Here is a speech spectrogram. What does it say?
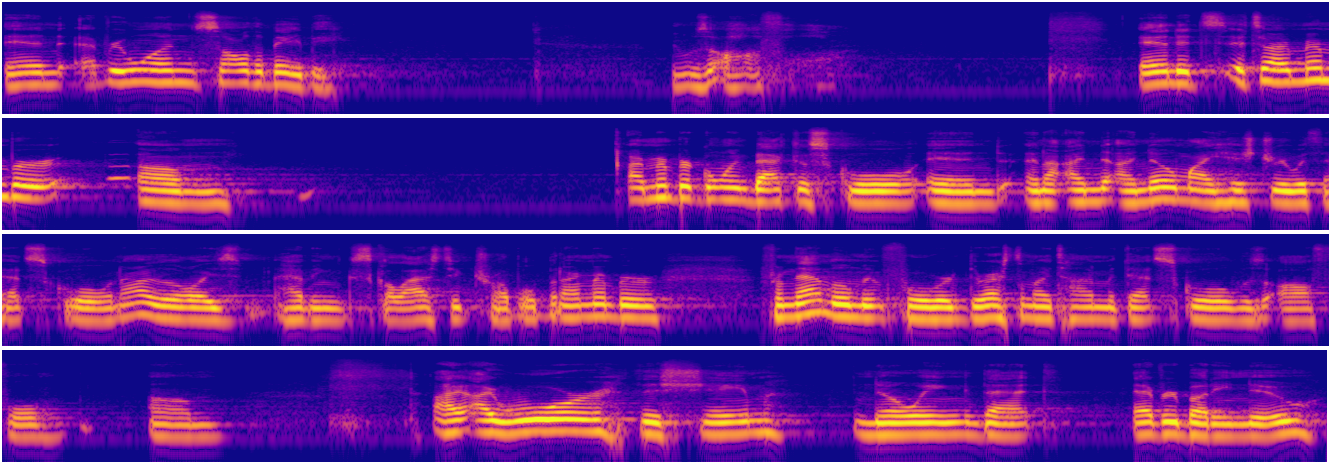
and everyone saw the baby. It was awful. And it's, it's I remember, um, I remember going back to school, and, and I, I know my history with that school, and I was always having scholastic trouble, but I remember from that moment forward, the rest of my time at that school was awful. Um, I, I wore this shame knowing that everybody knew.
